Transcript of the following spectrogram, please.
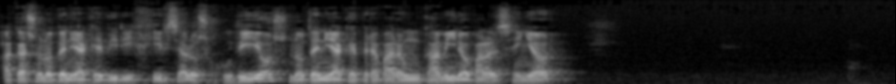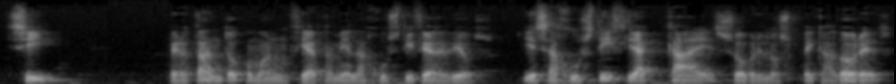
¿Acaso no tenía que dirigirse a los judíos? ¿No tenía que preparar un camino para el Señor? Sí, pero tanto como anunciar también la justicia de Dios. Y esa justicia cae sobre los pecadores,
